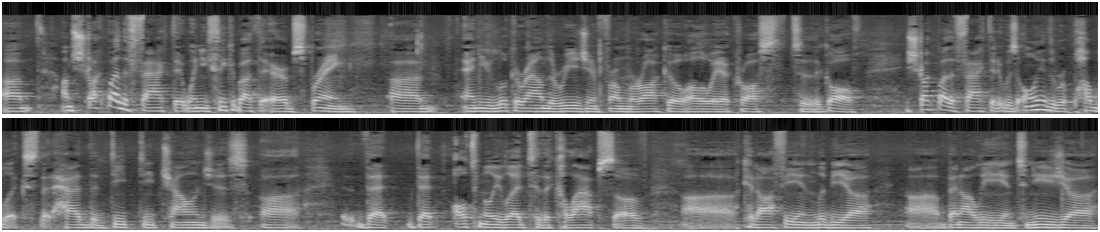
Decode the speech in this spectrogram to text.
Um, I'm struck by the fact that when you think about the Arab Spring um, and you look around the region from Morocco all the way across to the Gulf, you're struck by the fact that it was only the republics that had the deep, deep challenges uh, that that ultimately led to the collapse of Gaddafi in Libya, uh, Ben Ali in Tunisia,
